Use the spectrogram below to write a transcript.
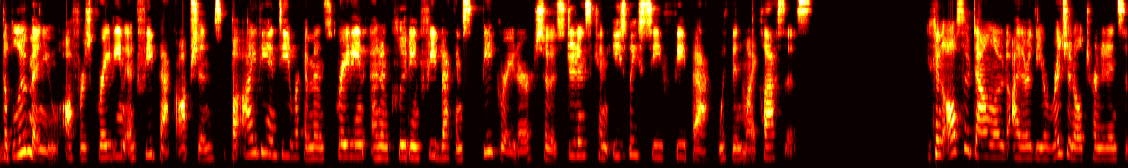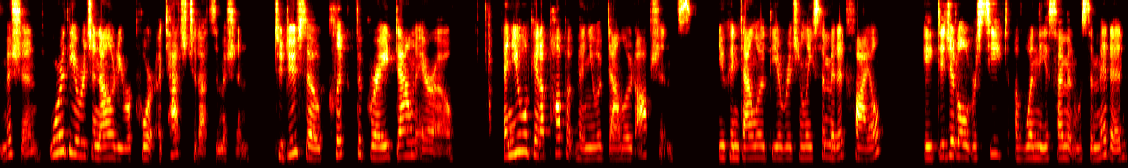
The blue menu offers grading and feedback options, but ID&D recommends grading and including feedback in SpeedGrader so that students can easily see feedback within my classes. You can also download either the original Turnitin submission or the originality report attached to that submission. To do so, click the gray down arrow, and you will get a pop-up menu of download options. You can download the originally submitted file, a digital receipt of when the assignment was submitted,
